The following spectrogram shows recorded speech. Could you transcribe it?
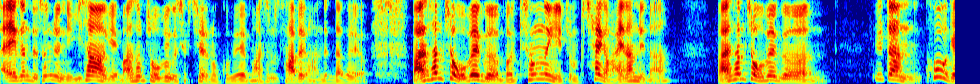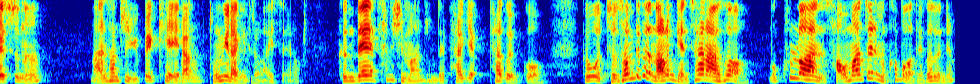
에이 근데 성준님 이상하게 13500을 색칠해놓고 왜 13400은 안 된다 그래요 13500은 멀티 성능이 좀 차이가 많이 납니다 13500은 일단 코어 개수는 13600K랑 동일하게 들어가 있어요 근데 30만원 정도에 팔게, 팔고 있고 그리고 전성비도 나름 괜찮아서 뭐 쿨러 한 4, 5만원짜리면 커버가 되거든요.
